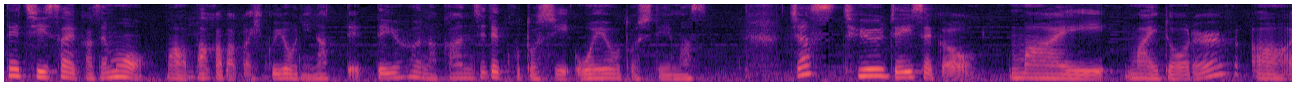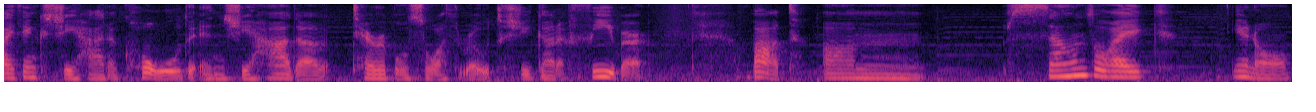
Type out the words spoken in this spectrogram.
で小さい風もまあバカバカ引くようになってっていう風な感じで今年終えようとしています。Just two days ago, my my daughter, uh, I think she had a cold and she had a terrible sore throat. She got a fever, but um, sounds like you know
